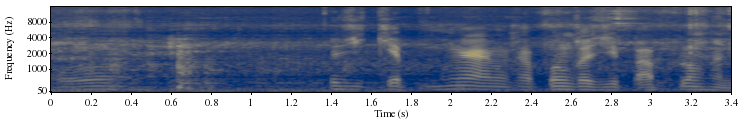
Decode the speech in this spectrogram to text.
โอ้เพิ่นสิเก็บงานครับเพิ่นก็สิปรั๊บลงหัน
